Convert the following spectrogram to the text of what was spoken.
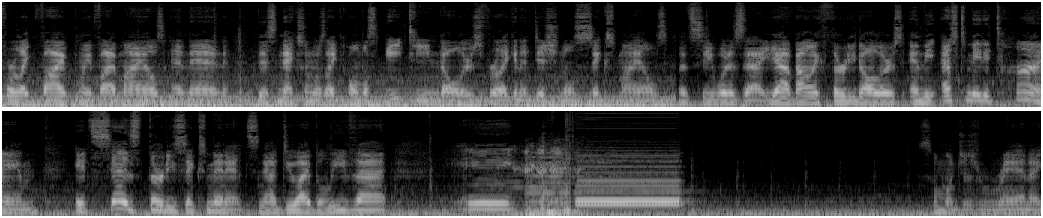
for like 5.5 miles and then this next one was like almost $18 for like an additional six miles let's see what is that yeah about like $30 and the estimated time it says 36 minutes now do I believe that eh. someone just ran a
